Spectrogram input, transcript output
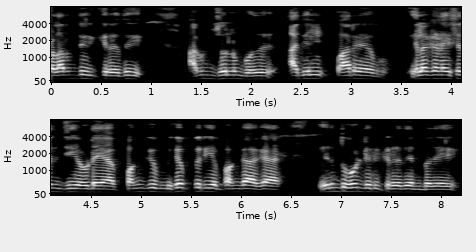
வளர்ந்திருக்கிறது. அப்படின்னு சொல்லும்போது அதில் பார இலகணேசன்ஜியுடைய பங்கு மிகப்பெரிய பங்காக இருந்து கொண்டிருக்கிறது என்பதை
